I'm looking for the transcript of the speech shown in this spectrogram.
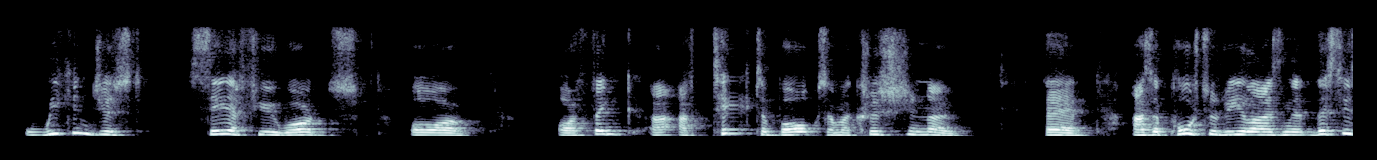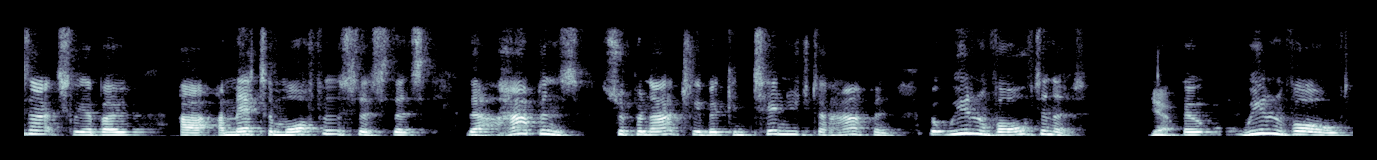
we can just say a few words or or think uh, I've ticked a box, I'm a Christian now, uh, as opposed to realizing that this is actually about uh, a metamorphosis that's that happens supernaturally but continues to happen, but we're involved in it. Yeah, uh, we're involved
